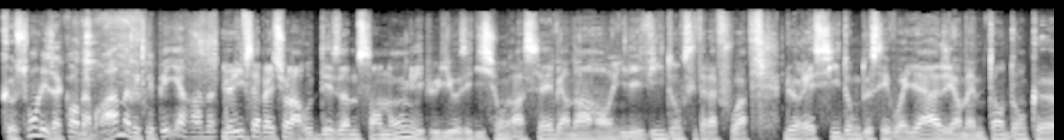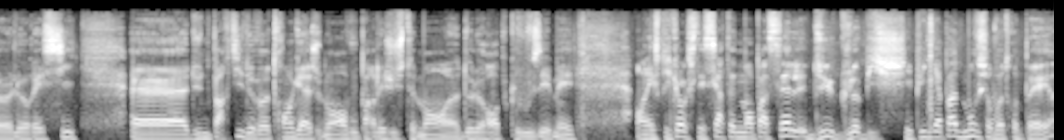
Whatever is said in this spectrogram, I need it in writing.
que, sont les accords d'Abraham avec les pays arabes? Le livre s'appelle Sur la route des hommes sans nom. Il est publié aux éditions Grasset. Bernard-Henri Lévy. Donc, c'est à la fois le récit donc de ses voyages et en même temps donc euh, le récit euh, d'une partie de votre engagement. Vous parlez justement euh, de l'Europe que vous aimez, en expliquant que ce n'est certainement pas celle du globish. Et puis, il n'y a pas de mot sur votre père,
